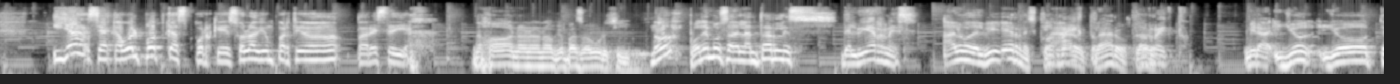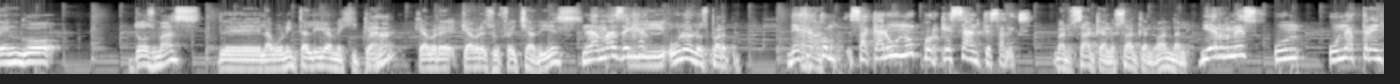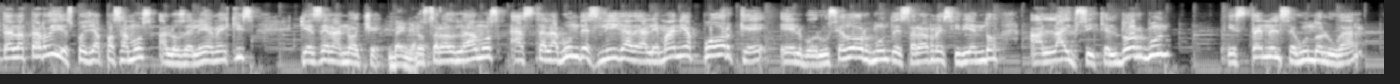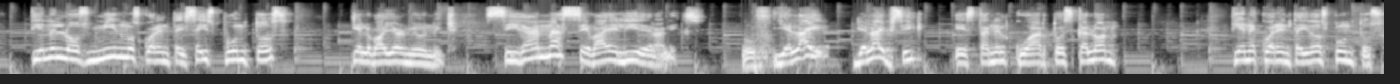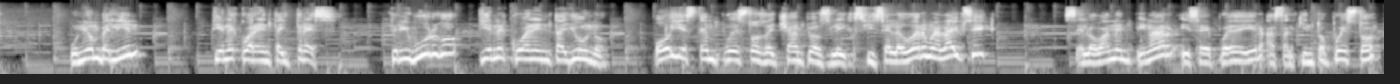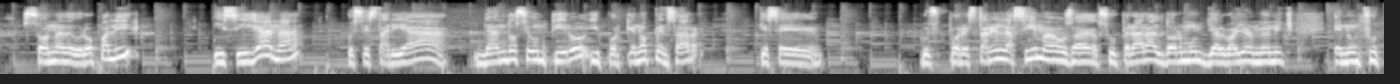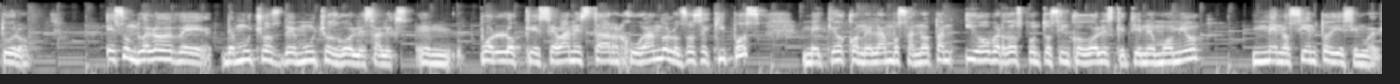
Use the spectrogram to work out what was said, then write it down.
Y ya se acabó el podcast porque solo había un partido para este día, No, no, no, no. ¿Qué pasó, Ursi? ¿no? Podemos adelantarles Del viernes. Algo del viernes, claro, correcto, claro, claro. Correcto. Mira, yo, yo tengo dos más de la bonita Liga Mexicana que abre, que abre su fecha 10. Nada más deja, Y uno de los partidos. deja sacar uno porque es antes, Alex. Bueno, sácalo, sácalo, ándale. Viernes, un, una 30 de la tarde y después ya pasamos a los del IMX, que es de la noche. Venga. Nos trasladamos hasta la Bundesliga de Alemania porque el Borussia Dortmund estará recibiendo a Leipzig. El Dortmund está en el segundo lugar, tiene los mismos 46 puntos que el Bayern Múnich. Si gana, se va el líder, Alex. Uf, Y el, Leip- y el Leipzig está en el cuarto escalón. Tiene 42 puntos. Unión Berlín tiene 43. Friburgo tiene 41. Hoy está en puestos de Champions League. Si se le duerme a Leipzig, se lo van a empinar y se puede ir hasta el quinto puesto, zona de Europa League. Y si gana, pues estaría dándose un tiro y por qué no pensar que se pues por estar en la cima, o sea, superar al Dortmund y al Bayern Múnich en un futuro. Es un duelo de, de muchos, de muchos goles, Alex. Em, por lo que se van a estar jugando los dos equipos, me quedo con el ambos anotan y over 2.5 goles que tiene Momio, menos 119.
